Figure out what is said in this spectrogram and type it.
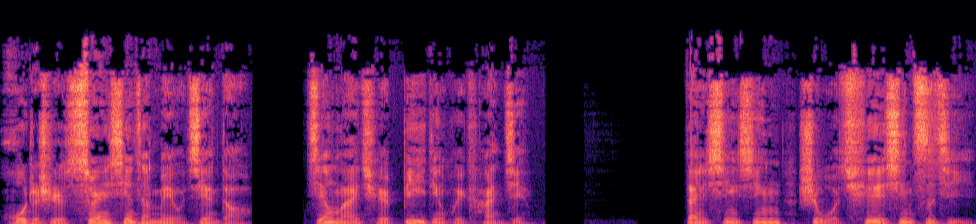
或者是虽然现在没有见到，将来却必定会看见。但信心是我确信自己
